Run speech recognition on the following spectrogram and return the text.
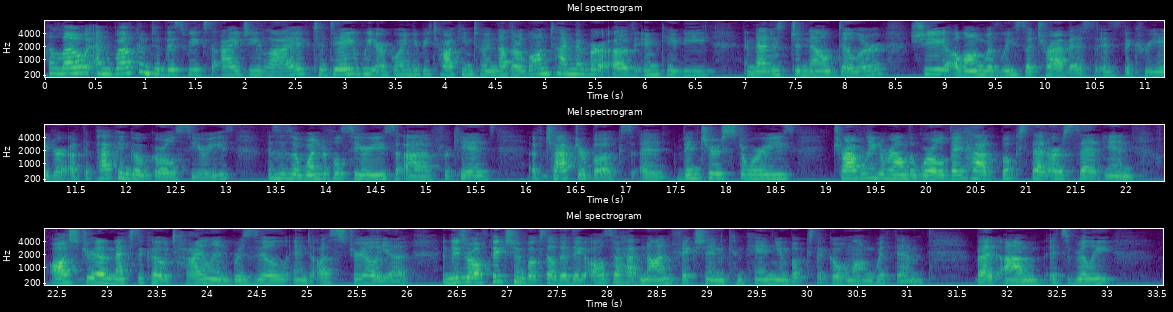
Hello and welcome to this week's IG Live. Today we are going to be talking to another longtime member of MKB, and that is Janelle Diller. She, along with Lisa Travis, is the creator of the Pack and Go Girls series. This is a wonderful series uh, for kids of chapter books, adventure stories, traveling around the world. They have books that are set in Austria, Mexico, Thailand, Brazil, and Australia. And these are all fiction books, although they also have nonfiction companion books that go along with them. But um, it's really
